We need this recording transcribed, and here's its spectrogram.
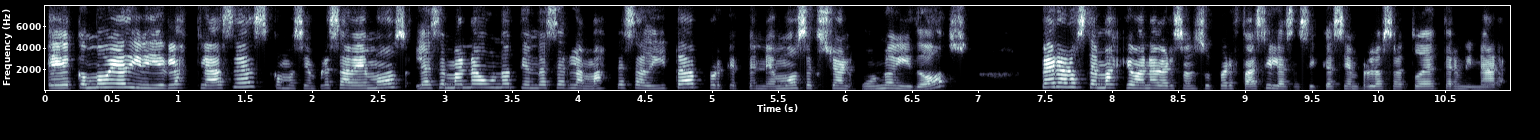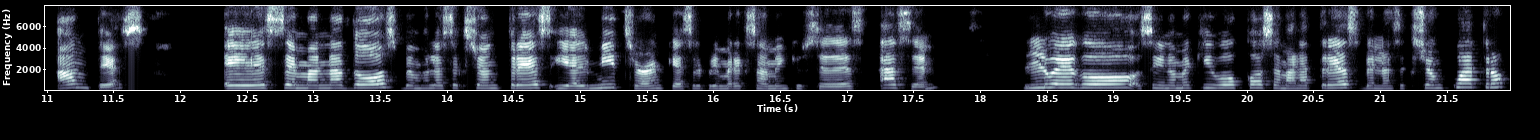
Eh, ¿Cómo voy a dividir las clases? Como siempre sabemos, la semana 1 tiende a ser la más pesadita porque tenemos sección 1 y 2, pero los temas que van a ver son súper fáciles, así que siempre los trato de terminar antes. Eh, semana 2 vemos la sección 3 y el midterm, que es el primer examen que ustedes hacen. Luego, si no me equivoco, semana 3 ven la sección 4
